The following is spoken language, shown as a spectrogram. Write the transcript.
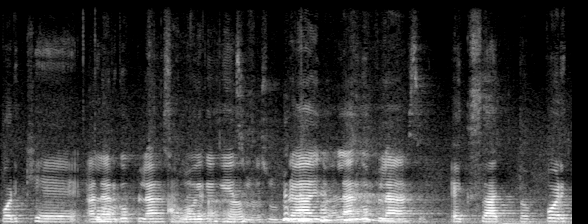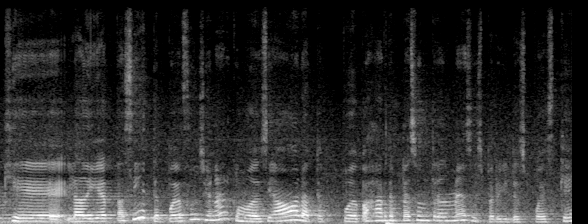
porque... A como- largo plazo, a oigan eso, lo subrayo, a largo plazo. Exacto, porque la dieta sí te puede funcionar, como decía ahora, te puedes bajar de peso en tres meses, pero ¿y después qué?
